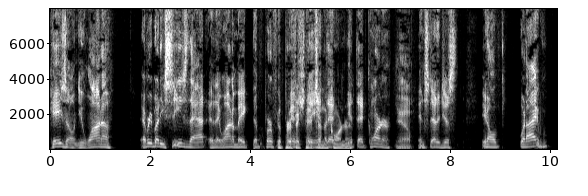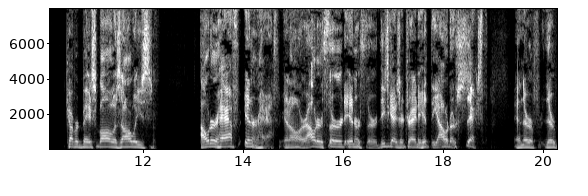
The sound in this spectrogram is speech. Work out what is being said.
K zone, you want to. Everybody sees that, and they want to make the perfect The perfect to pitch hit on the that- corner. Hit that corner Yeah. instead of just, you know, when I covered baseball, it was always outer half, inner half, you know, or outer third, inner third. These guys are trying to hit the outer sixth, and they're they're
